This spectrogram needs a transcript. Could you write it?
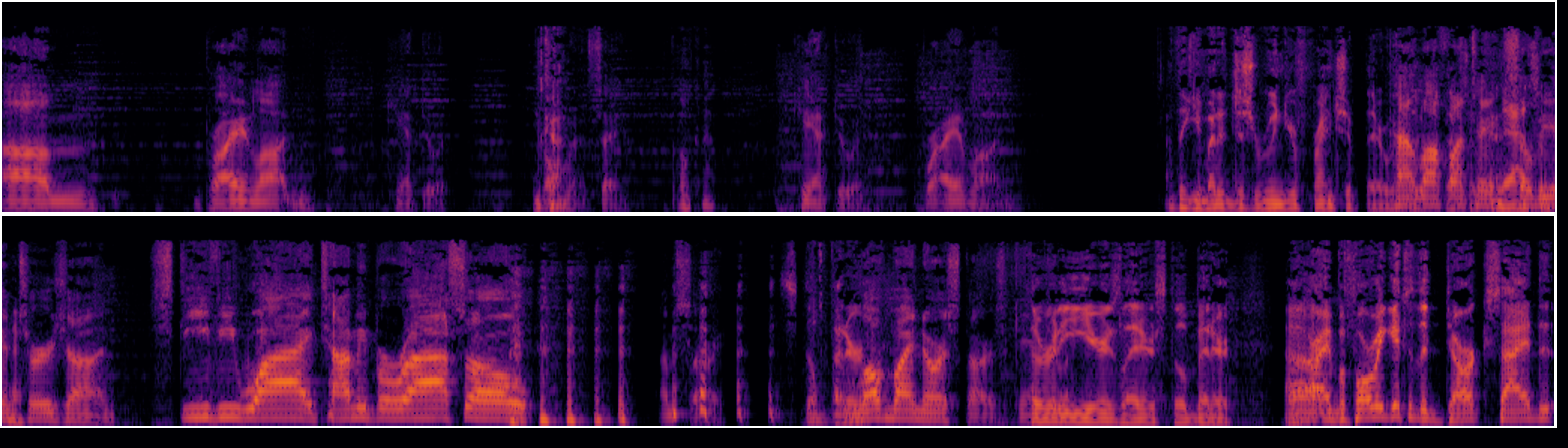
Um, Brian Lawton can't do it. That's all I'm Okay. going to say. Okay. Can't do it. Brian Lawton. I think you might have just ruined your friendship there. With Pat Lou, LaFontaine, okay. Yeah, it's Sylvain okay. Turgeon, Stevie Y, Tommy Barrasso. I'm sorry. Still I better. love my North Stars. Can't 30 years later, still bitter. Uh, all right, before we get to the dark side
